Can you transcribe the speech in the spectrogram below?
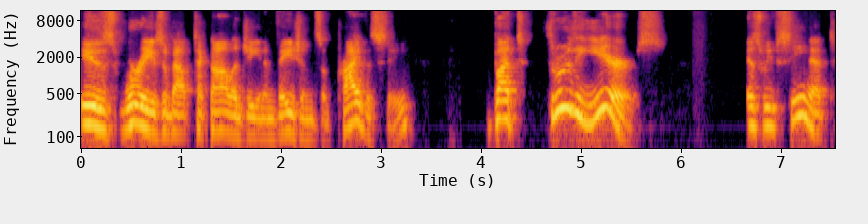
is worries about technology and invasions of privacy. But through the years, as we've seen it,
